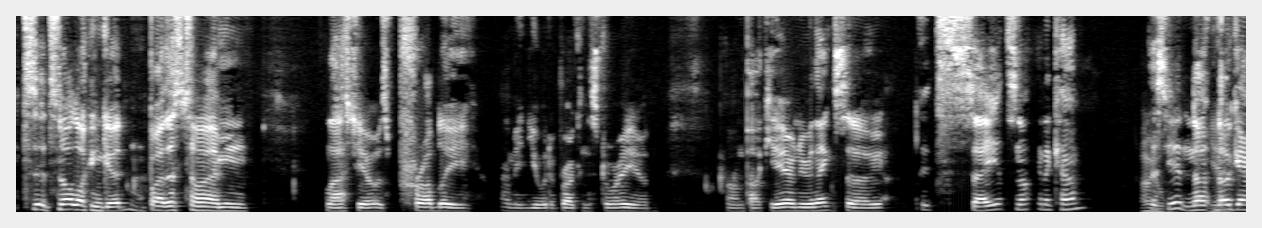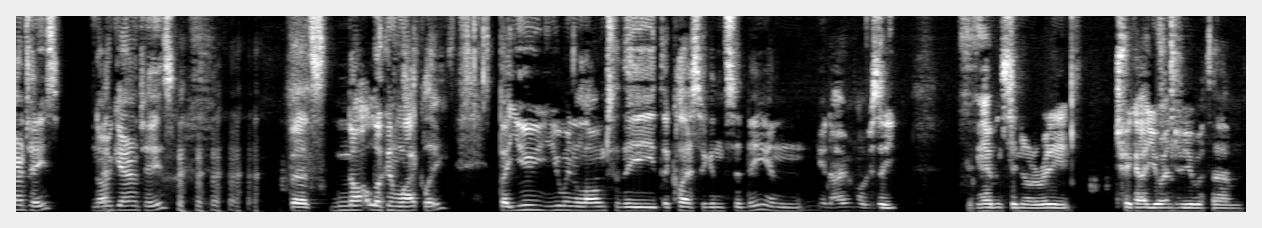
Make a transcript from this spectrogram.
It's, it's not looking good. By this time last year, it was probably, I mean, you would have broken the story on, on Parkier and everything. So let's say it's not going to come I this year. No, yeah. no guarantees. No guarantees. but it's not looking likely. But you you went along to the the classic in Sydney, and you know, obviously, if you haven't seen it already, check out your interview with um,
